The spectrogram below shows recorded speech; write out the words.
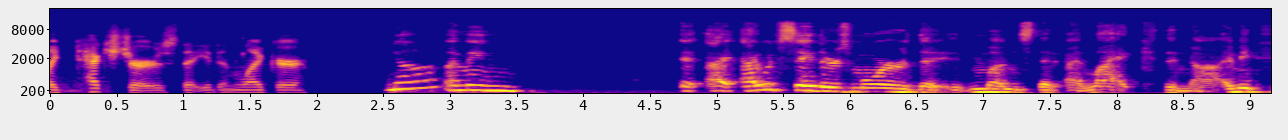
like textures that you didn't like or No, I mean, I, I would say there's more the ones that I like than not. I mean,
